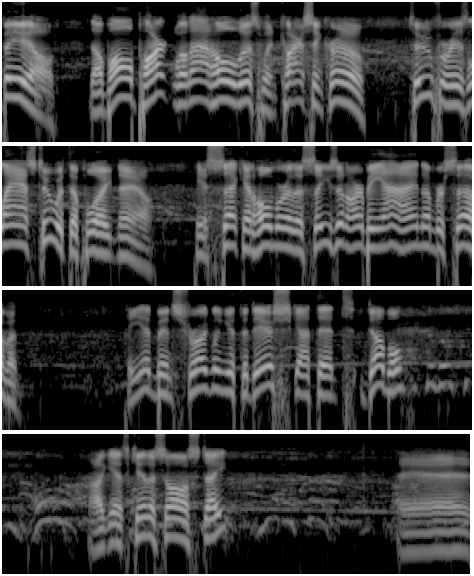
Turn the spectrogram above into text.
field. The ballpark will not hold this one. Carson Crow, two for his last two at the plate now. His second homer of the season, RBI number seven. He had been struggling at the dish, got that double against Kennesaw State, and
